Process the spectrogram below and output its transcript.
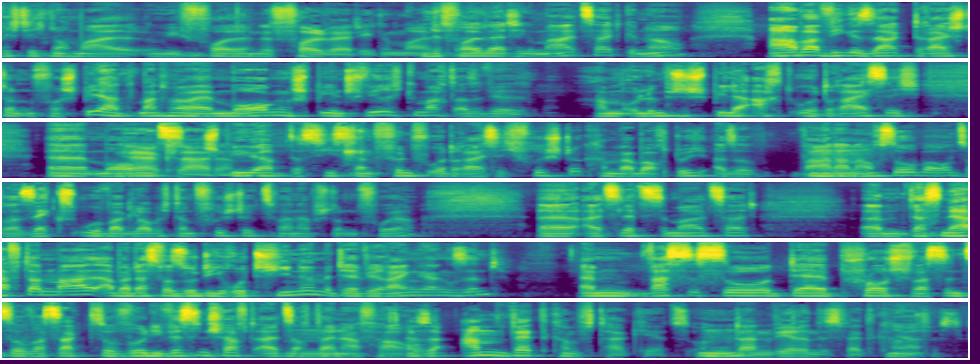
richtig nochmal irgendwie voll Eine vollwertige Mahlzeit. eine vollwertige Mahlzeit, genau. Aber wie gesagt, drei Stunden vor Spiel hat manchmal bei Morgenspielen schwierig gemacht. Also wir haben Olympische Spiele 8.30 Uhr äh, morgens Ja, klar, Spiel dann. gehabt. Das hieß dann 5.30 Uhr Frühstück. Haben wir aber auch durch, also war Mhm. dann auch so bei uns. Oder 6 Uhr war, glaube ich, dann Frühstück, zweieinhalb Stunden vorher, äh, als letzte Mahlzeit. Ähm, das nervt dann mal, aber das war so die Routine, mit der wir reingegangen sind. Ähm, was ist so der Approach? Was sind so, was sagt sowohl die Wissenschaft als auch deine Erfahrung? Also am Wettkampftag jetzt und Mhm. dann während des Wettkampfes.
